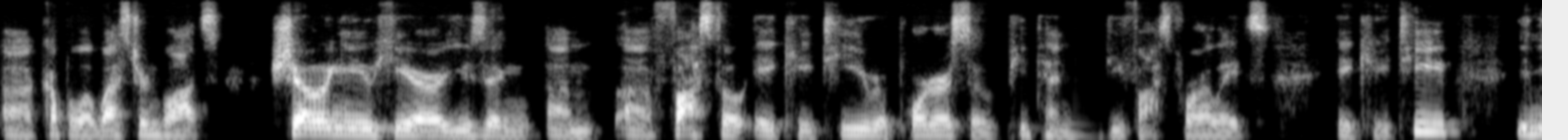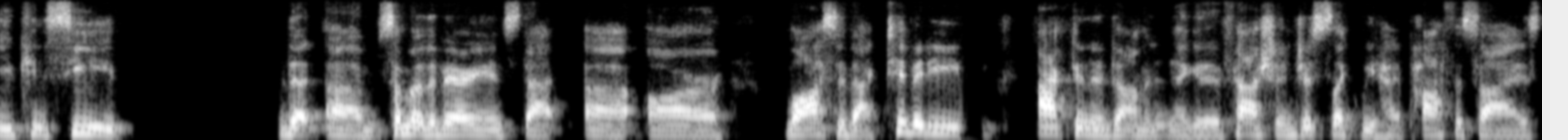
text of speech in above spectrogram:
a couple of Western blots showing you here using um, phospho-AKT reporter. So PTEN dephosphorylates AKT. And you can see that um, some of the variants that uh, are loss of activity, act in a dominant negative fashion, just like we hypothesized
